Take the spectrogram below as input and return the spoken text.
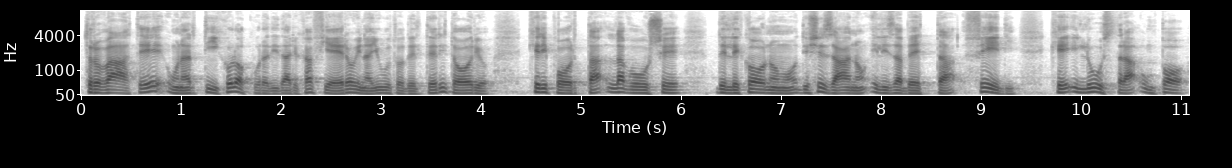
trovate un articolo a cura di Dario Cafiero in aiuto del territorio che riporta la voce dell'economo diocesano Elisabetta Fedi che illustra un po'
